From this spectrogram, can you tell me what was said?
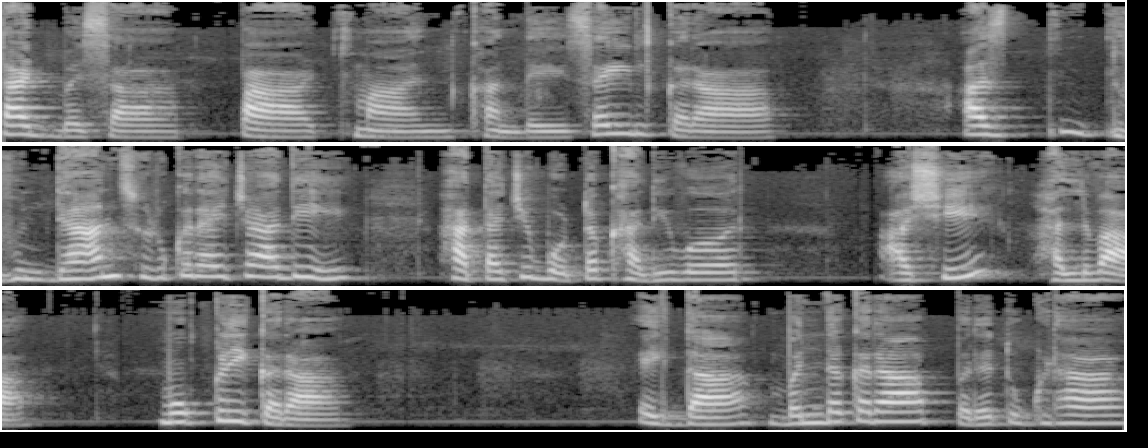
ताट बसा पाठ मान खांदे सैल करा. आज ध्यान सुरू करायच्या आधी हाताची बोटं खालीवर अशी हलवा. मोकळी करा. एकदा बंद करा परत उघडा.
